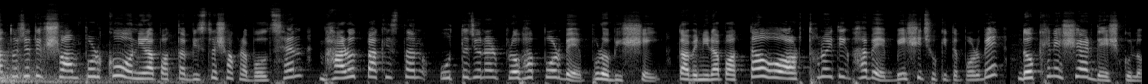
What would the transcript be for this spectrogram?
আন্তর্জাতিক সম্পর্ক ও নিরাপত্তা বিশ্লেষকরা বলছেন ভারত পাকিস্তান উত্তেজনার প্রভাব পড়বে পুরো বিশ্বেই। তবে নিরাপত্তা ও অর্থনৈতিকভাবে বেশি ঝুঁকিতে পড়বে দক্ষিণ এশিয়ার দেশগুলো।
